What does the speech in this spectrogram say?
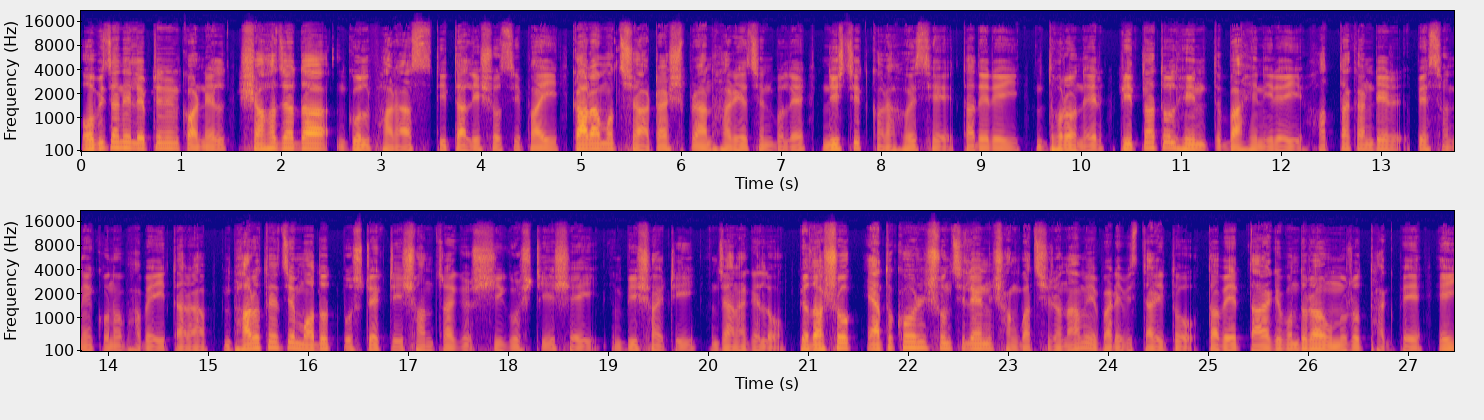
অভিযানে লেফটেন্যান্ট কর্নেল শাহজাদা গুলফারাস তিতালিশ ও সিপাই কারামত শাহ আটাশ প্রাণ হারিয়েছেন বলে নিশ্চিত করা হয়েছে। তাদের এই ধরনের ফিতনাতুল হিন্দ বাহিনীর এই হত্যাকাণ্ডের পেছনে কোনোভাবেই তারা ভারতের যে মদতপুষ্ট একটি সন্ত্রাসী গোষ্ঠী, সেই বিষয়টি জানা গেল। প্রিয় দর্শক, এতক্ষণ শুনছিলেন সংবাদ শিরোনাম, এবারে বিস্তারিত। তবে তার আগে বন্ধুরা, অনুরোধ থাকবে এই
